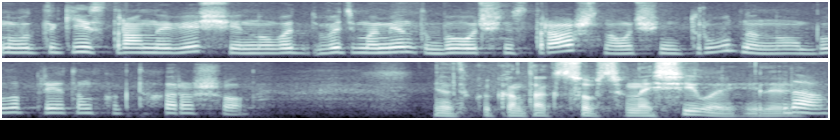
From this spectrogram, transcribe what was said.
ну, вот такие странные вещи. Но в, в эти моменты было очень страшно, очень трудно, но было при этом как-то хорошо. Это такой контакт с собственной силой? Или... Да.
